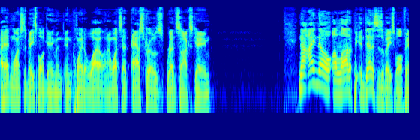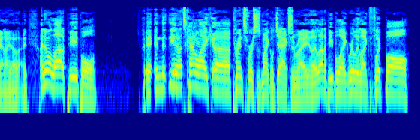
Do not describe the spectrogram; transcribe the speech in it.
I hadn't watched the baseball game in, in quite a while, and I watched that Astros Red Sox game. Now I know a lot of people. Dennis is a baseball fan. I know. I, I know a lot of people, and, and you know it's kind of like uh, Prince versus Michael Jackson, right? A lot of people like really like football,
